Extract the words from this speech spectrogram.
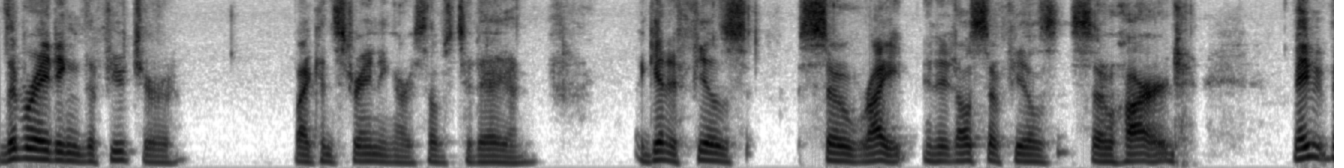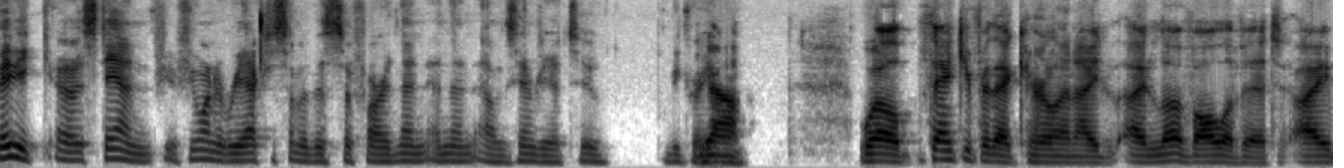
liberating the future by constraining ourselves today. And again, it feels so right, and it also feels so hard. Maybe, maybe uh, Stan, if you want to react to some of this so far, and then and then Alexandria too, would be great. Yeah. Well, thank you for that, Carolyn. I I love all of it. I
